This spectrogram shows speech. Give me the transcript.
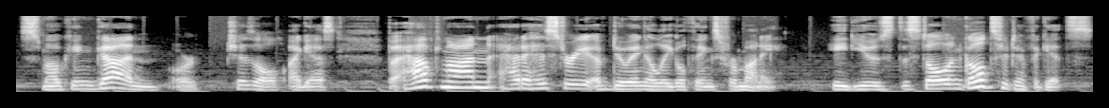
smoking gun, or chisel, I guess. But Hauptmann had a history of doing illegal things for money. He'd used the stolen gold certificates.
